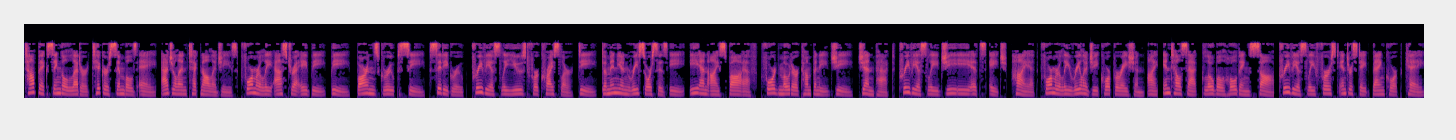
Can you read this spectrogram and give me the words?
Topic single letter ticker symbols A, Agilent Technologies formerly Astra AB, B, Barnes Group C, Citigroup previously used for Chrysler D, Dominion Resources E, ENI SPA F, Ford Motor Company G, Genpact previously GE ITS H, Hyatt formerly Realogy Corporation I, Intelsat Global Holdings SA previously First Interstate Bancorp K,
